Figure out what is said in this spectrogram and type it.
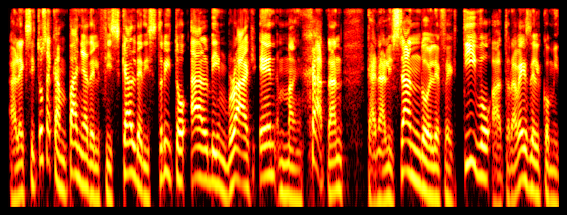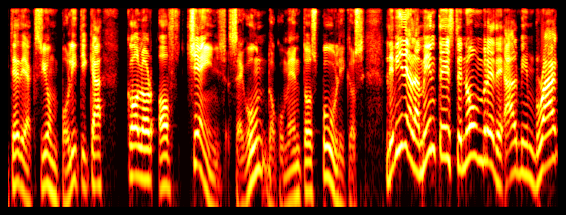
a la exitosa campaña del fiscal de distrito Alvin Bragg en Manhattan, canalizando el efectivo a través del Comité de Acción Política Color of Change, según documentos públicos. ¿Le viene a la mente este nombre de Alvin Bragg,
